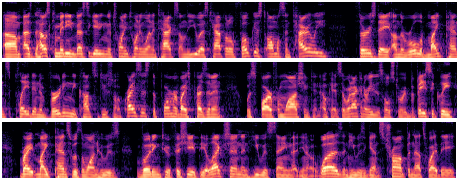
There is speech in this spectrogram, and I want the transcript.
Um, as the House committee investigating the 2021 attacks on the U.S. Capitol focused almost entirely Thursday on the role of Mike Pence played in averting the constitutional crisis, the former vice president was far from Washington. Okay, so we're not going to read this whole story, but basically, right, Mike Pence was the one who was voting to officiate the election, and he was saying that, you know, it was, and he was against Trump, and that's why they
